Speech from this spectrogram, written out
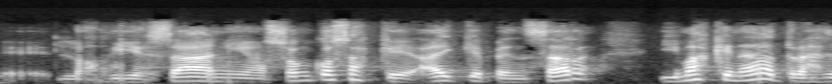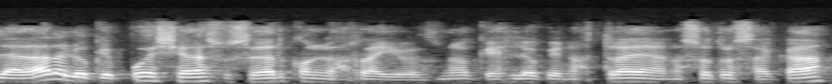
eh, los 10 años. Son cosas que hay que pensar y más que nada trasladar a lo que puede llegar a suceder con los Ravens, ¿no? Que es lo que nos trae a nosotros acá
